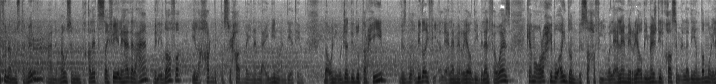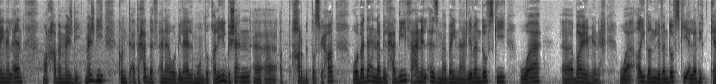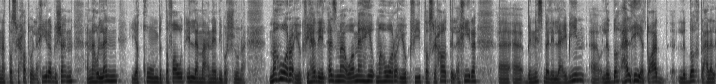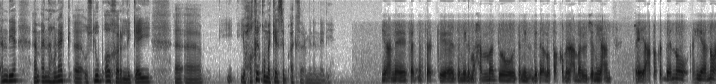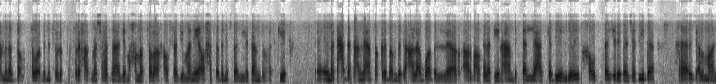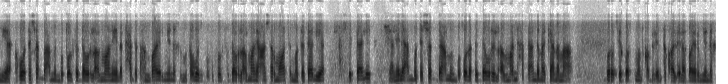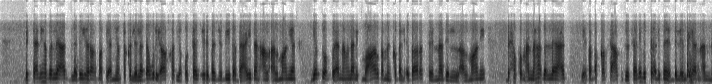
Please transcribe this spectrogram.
حديثنا مستمر عن موسم الانتقالات الصيفية لهذا العام بالإضافة إلى حرب التصريحات بين اللاعبين وأنديتهم. دعوني أجدد الترحيب بضيفي الإعلامي الرياضي بلال فواز كما أرحب أيضا بالصحفي والإعلامي الرياضي مجدي القاسم الذي ينضم إلينا الآن. مرحبا مجدي. مجدي كنت أتحدث أنا وبلال منذ قليل بشأن حرب التصريحات وبدأنا بالحديث عن الأزمة بين ليفاندوفسكي و آه، بايرن ميونخ وأيضا ليفاندوفسكي الذي كانت تصريحاته الأخيرة بشأن أنه لن يقوم بالتفاوض إلا مع نادي برشلونة. ما هو رأيك في هذه الأزمة وما هي ما هو رأيك في التصريحات الأخيرة آه، آه، بالنسبة للاعبين هل هي تعد للضغط على الأندية أم أن هناك أسلوب آخر لكي يحققوا مكاسب أكثر من النادي؟ يعني سعد مساك زميلي محمد وزميل بلال وطاقم العمل جميعا أعتقد بأنه هي نوع من الضغط سواء بالنسبة للتصريحات ما شاهدناها لمحمد صلاح أو ساديو ماني أو حتى بالنسبة لليفاندوفسكي. إيه، نتحدث عن لاعب تقريبا على أبواب ال 34 عام بالتالي لاعب كبير يريد خوض تجربة جديدة خارج ألمانيا. هو تشبع من بطولة الدوري الألماني نتحدث عن بايرن ميونخ المتوج ببطولة الدوري الألماني 10 مواسم متتالية. بالتالي يعني لاعب متشبع من بطولة الدوري الألماني حتى عندما كان مع بروسيا دورتموند قبل الانتقال إلى بايرن ميونخ. بالتالي هذا اللاعب لديه رغبة في أن ينتقل إلى دوري آخر يخوض تجربة جديدة بعيدا عن ألمانيا. يبدو بأن هنالك معارضة من قبل إدارة النادي الألماني بحكم أن هذا اللاعب يتبقى في عقده الثاني. بالتالي بالإمكان أن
